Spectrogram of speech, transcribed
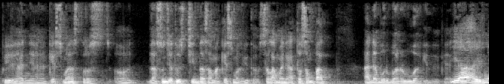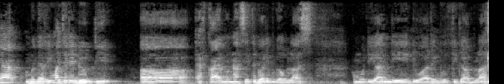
pilihannya kesmas terus oh, langsung jatuh cinta sama kesmas gitu selamanya atau sempat ada berubah-ubah gitu kan? Iya, akhirnya menerima jadi du- di eh, FKM Unas itu 2012. Kemudian di 2013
